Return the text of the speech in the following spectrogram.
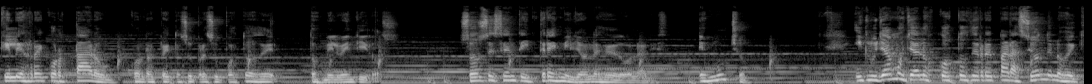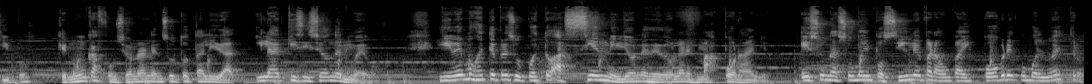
que les recortaron con respecto a su presupuesto de 2022. Son 63 millones de dólares. Es mucho. Incluyamos ya los costos de reparación de los equipos, que nunca funcionan en su totalidad, y la adquisición de nuevos. Llevemos este presupuesto a 100 millones de dólares más por año. ¿Es una suma imposible para un país pobre como el nuestro?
